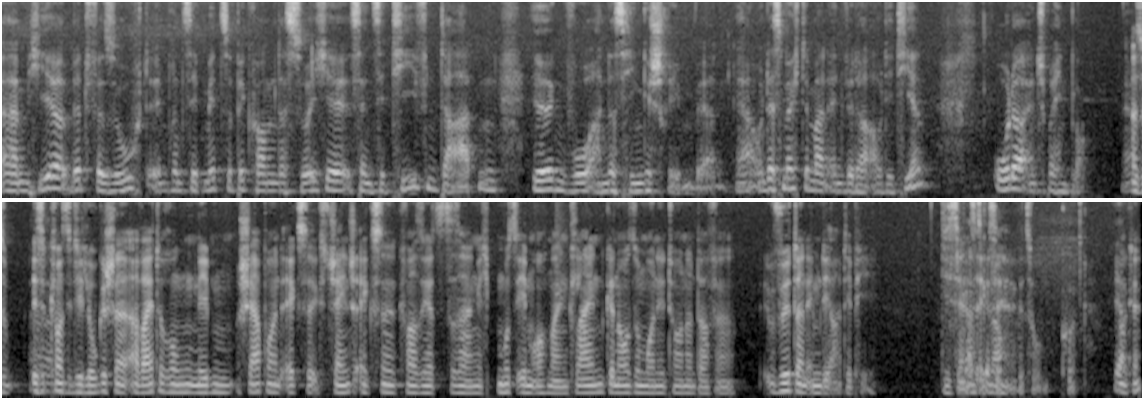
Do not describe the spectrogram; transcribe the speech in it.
Ähm, hier wird versucht, im Prinzip mitzubekommen, dass solche sensitiven Daten irgendwo anders hingeschrieben werden. Ja? Und das möchte man entweder auditieren oder entsprechend blocken. Ja, also ist äh, quasi die logische Erweiterung neben SharePoint Excel, Exchange Excel quasi jetzt zu sagen, ich muss eben auch meinen Client genauso monitoren und dafür wird dann eben die ATP, die Sense Excel genau. hergezogen. Cool. Ja. Okay.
